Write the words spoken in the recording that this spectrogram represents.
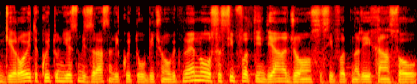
героите, които ние сме израснали, които обичаме. Обикновено съсипват Индиана Джонс, съсипват нали, Хан Сол.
